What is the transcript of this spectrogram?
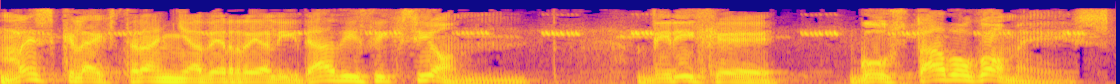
Mezcla extraña de realidad y ficción. Dirige Gustavo Gómez.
